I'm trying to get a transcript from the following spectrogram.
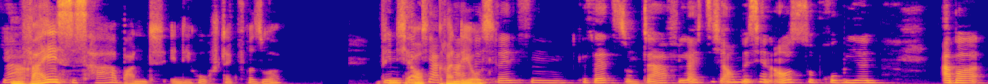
Ja, ein also weißes also, Haarband in die Hochsteckfrisur. Finde ich auch ja grandios. Keine Grenzen gesetzt und da vielleicht sich auch ein bisschen auszuprobieren, aber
